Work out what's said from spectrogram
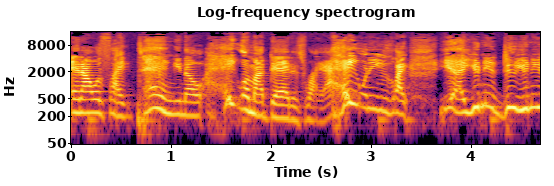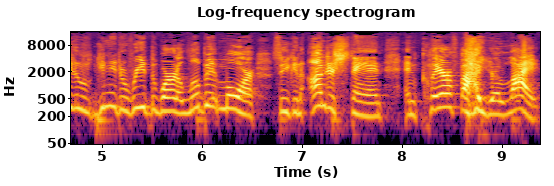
And I was like, dang, you know, I hate when my dad is right. I hate when he's like, yeah, you need to do, you need to, you need to read the word a little bit more so you can understand and clarify your life.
